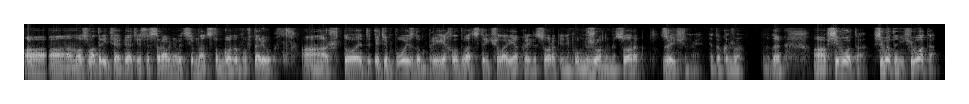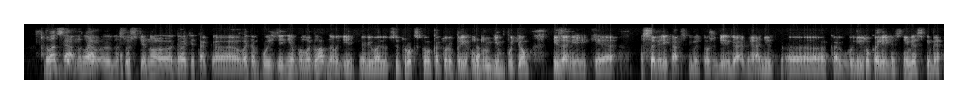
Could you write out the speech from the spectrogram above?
А, но смотрите, опять, если сравнивать с 2017 годом, повторю, а, что этим поездом приехало 23 человека, или 40, я не помню, женами 40, с женщинами, не только женами, да, а, всего-то, всего-то ничего-то, 20 да, ну там, э, слушайте, но давайте так, э, в этом поезде не было главного деятеля революции Троцкого, который приехал да. другим путем из Америки, с американскими тоже деньгами, они э, как бы не только Ленин с немецкими,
